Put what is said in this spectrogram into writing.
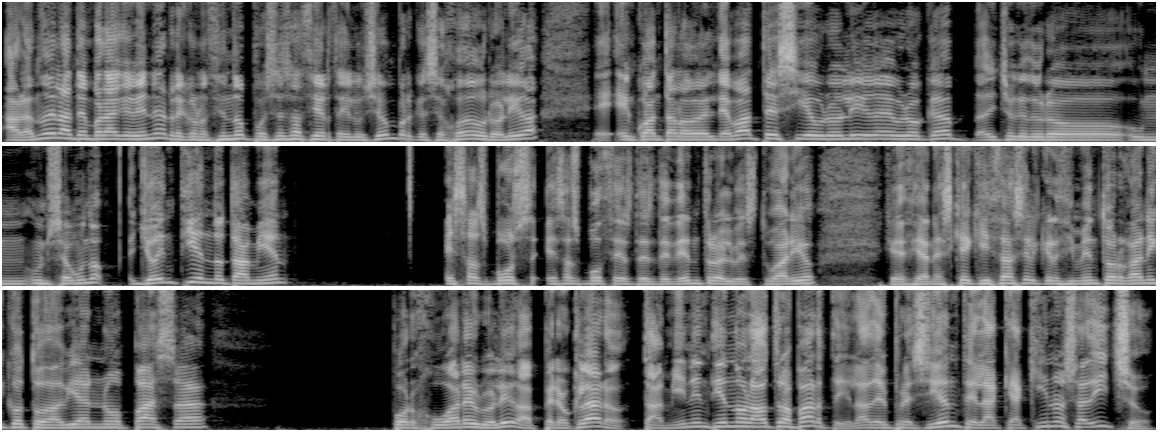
hablando de la temporada que viene, reconociendo pues esa cierta ilusión porque se juega Euroliga. en cuanto a lo del debate, si Euroliga, Eurocup, ha dicho que duró un, un segundo. Yo entiendo también esas, voces, esas voces desde dentro del vestuario que decían, es que quizás el crecimiento orgánico todavía no pasa por jugar Euroliga. Pero claro, también entiendo la otra parte, la del presidente, la que aquí nos ha dicho.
